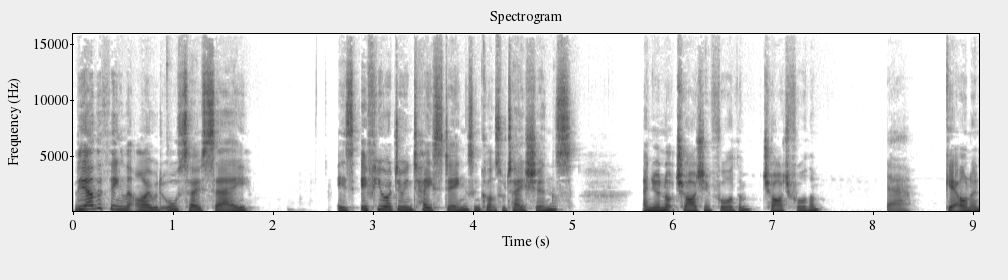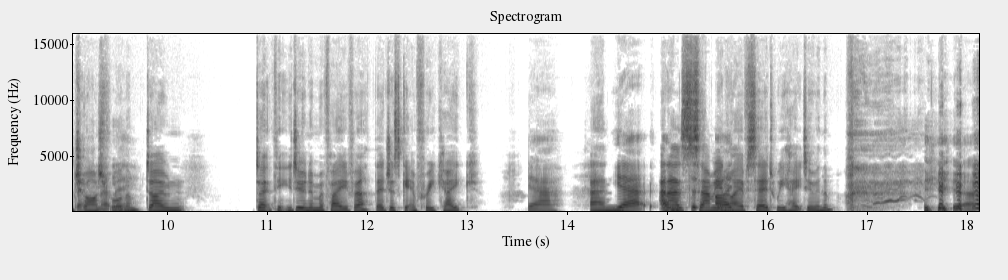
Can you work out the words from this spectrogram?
the other thing that I would also say is if you are doing tastings and consultations and you're not charging for them, charge for them yeah, get on and charge for them. Don't don't think you're doing them a favour. They're just getting free cake. yeah, And yeah. and as th- Sammy and I have said, we hate doing them. yeah.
